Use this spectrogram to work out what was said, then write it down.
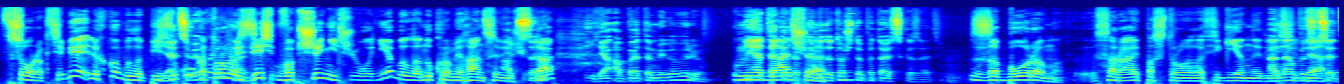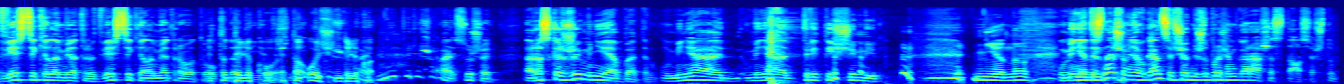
в 40. Тебе легко было пиздюку, которого понимаю. здесь вообще ничего не было, ну, кроме Ганцевича, Абсолют... да? Я об этом и говорю. У меня это, дача... Это именно то, что я пытаюсь сказать. С забором сарай построил офигенный для Она себя. будет 200 километров, 200 километров от Это далеко, это не очень далеко. Не переживай, слушай, расскажи мне об этом. У меня, у меня 3000 миль. Не, ну... У меня, ты знаешь, у меня в Ганце еще, между прочим, гараж остался, чтобы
